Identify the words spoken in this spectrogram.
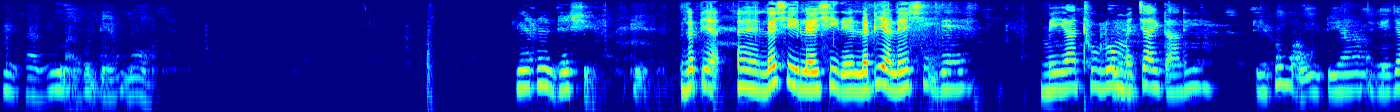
ဒီကနေ့မှဘုဒ္ဓမော ဒီလည်းလက်ရှိဒီလက်ပြက်အဲလက်ရှိလည်းရှိတယ်လက်ပြက်လည်းရှိတယ်မေကထူလို့မကြိုက်တာလေဒီဟုတ်ပါဘူးတရားတကယ်ကြ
